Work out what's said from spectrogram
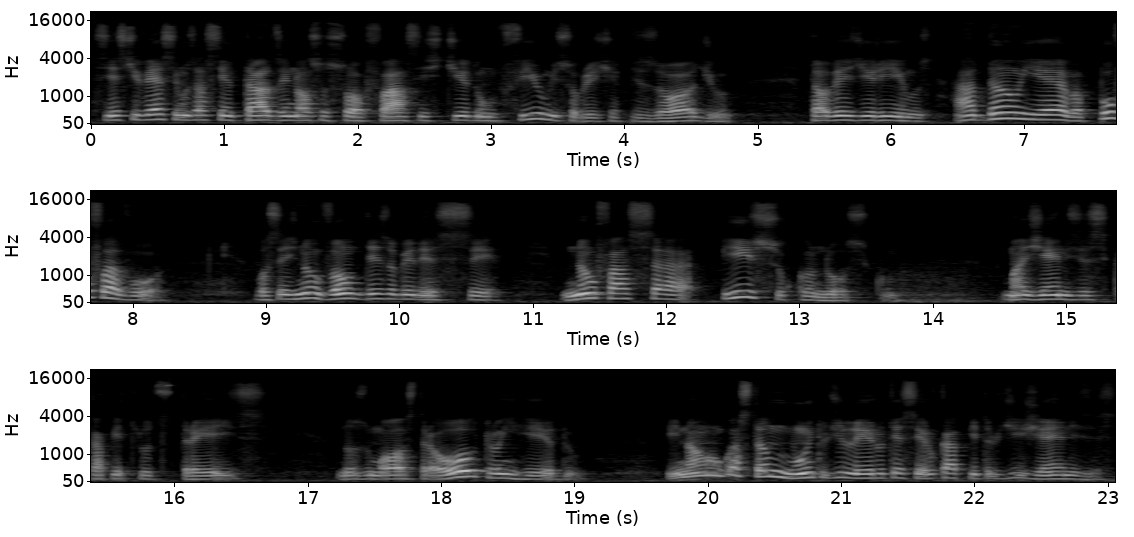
Se estivéssemos assentados em nosso sofá assistindo um filme sobre este episódio, talvez diríamos: Adão e Eva, por favor, vocês não vão desobedecer. Não faça isso conosco. Mas Gênesis capítulo 3 nos mostra outro enredo. E não gostamos muito de ler o terceiro capítulo de Gênesis.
